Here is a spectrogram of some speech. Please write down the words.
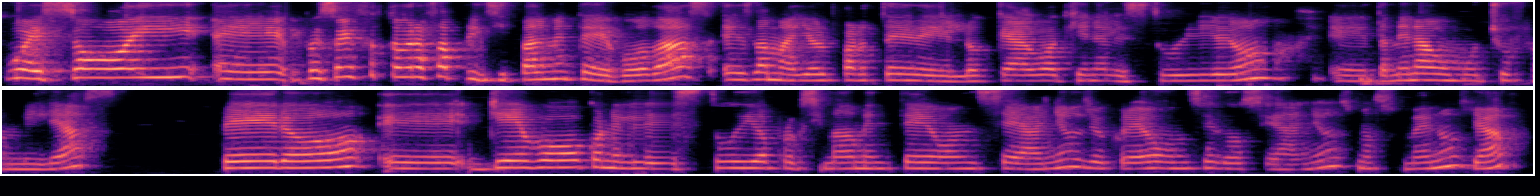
Pues soy, eh, pues soy fotógrafa principalmente de bodas, es la mayor parte de lo que hago aquí en el estudio. Eh, también hago mucho familias, pero eh, llevo con el estudio aproximadamente 11 años, yo creo, 11, 12 años más o menos ya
